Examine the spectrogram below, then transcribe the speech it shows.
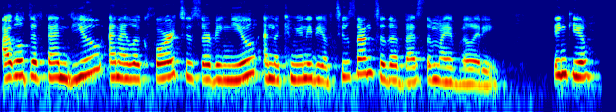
I will defend you, and I look forward to serving you and the community of Tucson to the best of my ability. Thank you.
